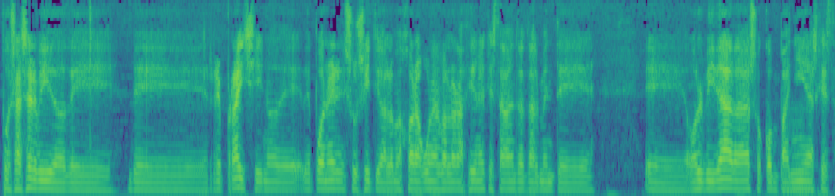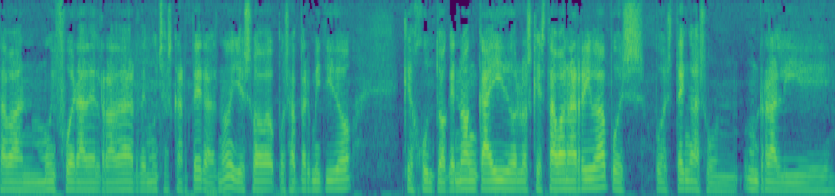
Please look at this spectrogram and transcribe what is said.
pues ha servido de, de repricing, ¿no? de, de poner en su sitio a lo mejor algunas valoraciones que estaban totalmente eh, olvidadas o compañías que estaban muy fuera del radar de muchas carteras, ¿no? Y eso pues ha permitido que junto a que no han caído los que estaban arriba, pues, pues tengas un, un rally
